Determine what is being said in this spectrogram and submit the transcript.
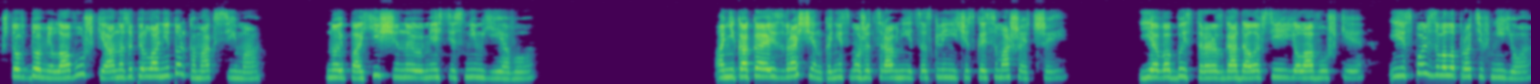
что в доме ловушки она заперла не только Максима, но и похищенную вместе с ним Еву а никакая извращенка не сможет сравниться с клинической сумасшедшей. Ева быстро разгадала все ее ловушки и использовала против нее.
